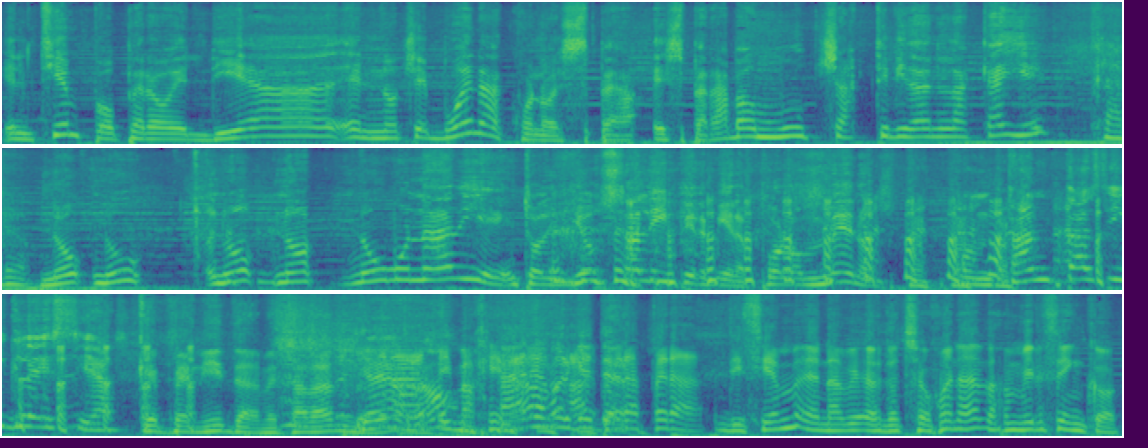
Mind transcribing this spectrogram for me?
el tiempo, pero el día, en Nochebuena, cuando espe- esperaba mucha actividad en la calle, Claro. no, no, no, no, no hubo nadie. Entonces yo salí, pero mira, por lo menos con tantas iglesias. Qué penita me está dando. Ya, ¿no? Porque ah, espera, espera, diciembre, Nochebuena 2005.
